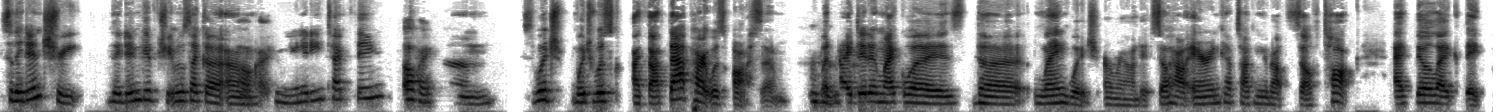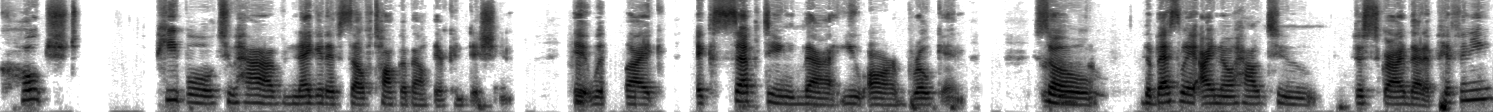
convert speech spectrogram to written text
So they didn't treat. They didn't give treatment. It was like a um, okay. community type thing. Okay. Um, which which was I thought that part was awesome. Mm-hmm. What I didn't like was the language around it. So how Erin kept talking about self talk. I feel like they coached people to have negative self talk about their condition. Mm-hmm. It was like accepting that you are broken so mm-hmm. the best way I know how to describe that epiphany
